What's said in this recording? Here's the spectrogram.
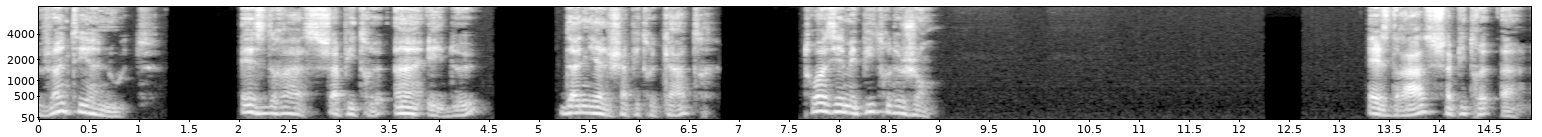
21 août. Esdras chapitre 1 et 2. Daniel chapitre 4. Troisième épître de Jean. Esdras chapitre 1.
